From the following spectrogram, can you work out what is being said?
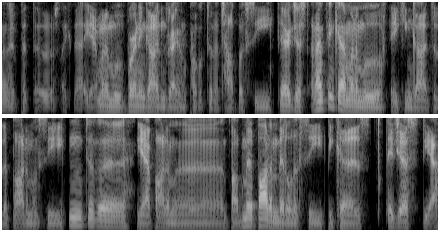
I'm gonna put those like that. Yeah, I'm gonna move Burning God and Dragon Republic to the top of C. They're just, and I'm thinking I'm gonna move Aching God to the bottom of C, mm, to the yeah bottom uh bottom, bottom middle of C because it just yeah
